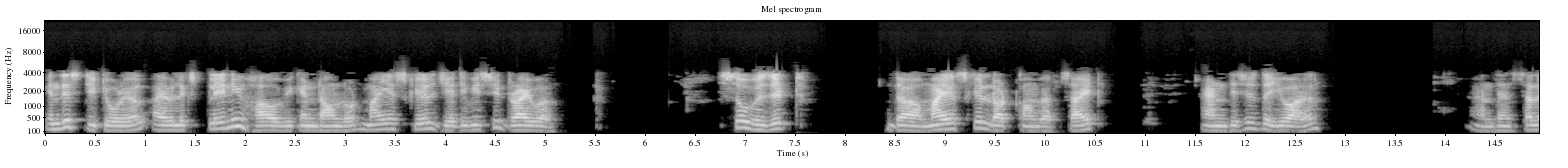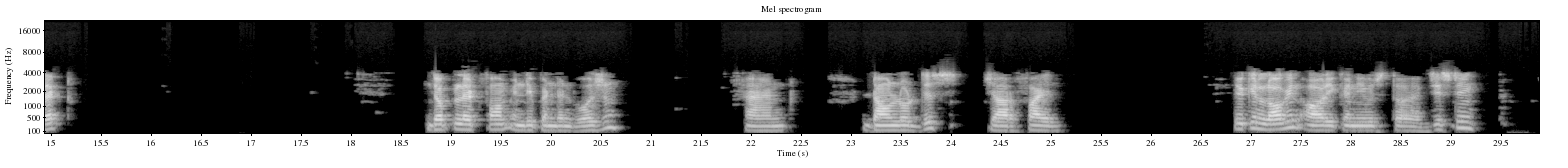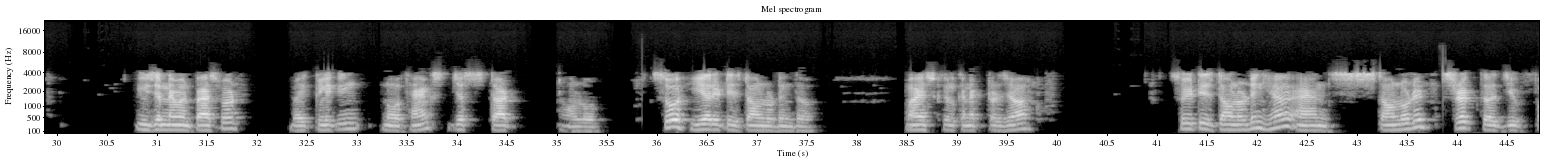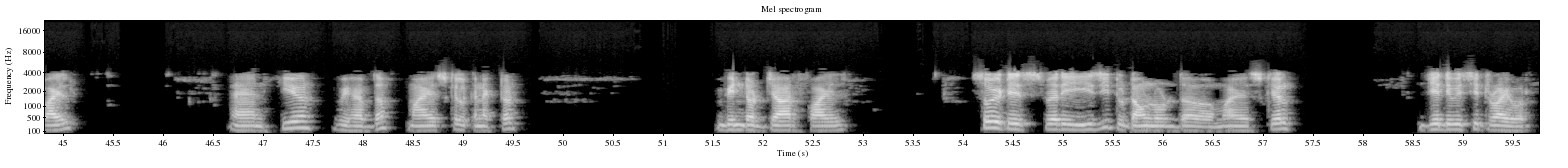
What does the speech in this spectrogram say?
In this tutorial, I will explain you how we can download MySQL JDBC driver. So visit the mysql.com website and this is the URL and then select the platform independent version and download this jar file. You can log in or you can use the existing username and password by clicking no thanks just start download. So here it is downloading the MySQL connector jar. So it is downloading here and downloaded. Extract the zip file. And here we have the MySQL connector bin.jar file. So it is very easy to download the MySQL. JDBC driver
